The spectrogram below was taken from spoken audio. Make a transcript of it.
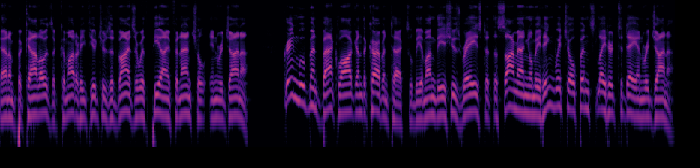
Adam Piccolo is a commodity futures advisor with PI Financial in Regina. Grain movement backlog and the carbon tax will be among the issues raised at the SARM annual meeting, which opens later today in Regina.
